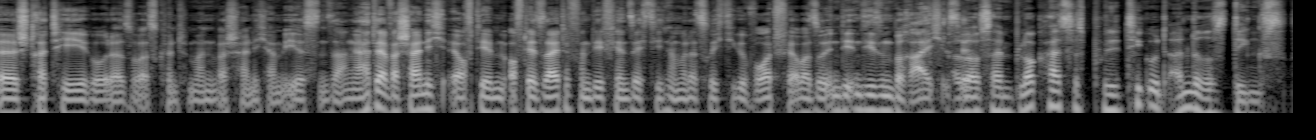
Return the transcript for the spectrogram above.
äh, Stratege oder sowas könnte man wahrscheinlich am ehesten sagen. Er hat ja wahrscheinlich auf dem auf der Seite von D64 nochmal das richtige Wort für, aber so in, in diesem Bereich ist Also er. auf seinem Blog heißt es Politik und anderes Dings.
